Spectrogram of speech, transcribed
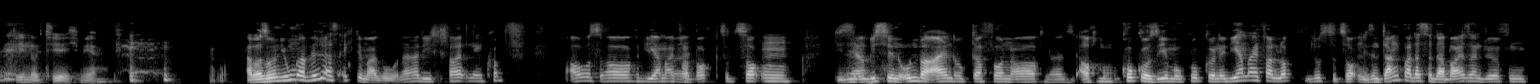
Den notiere ich mir. Aber so ein Junger will das echt immer gut. Ne? Die schalten den Kopf aus auch, die haben einfach Bock zu zocken. Die sind ja. ein bisschen unbeeindruckt davon auch. Ne? Auch Mokoko, Sie Mokoko, ne? die haben einfach Lust zu zocken. Die sind dankbar, dass sie dabei sein dürfen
